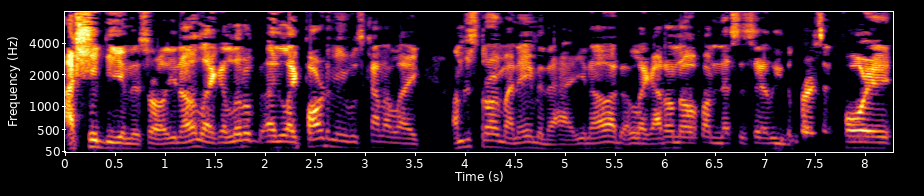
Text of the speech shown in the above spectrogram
I should be in this role, you know, like a little, uh, like part of me was kind of like, I'm just throwing my name in the hat, you know, I, like I don't know if I'm necessarily the person for it,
